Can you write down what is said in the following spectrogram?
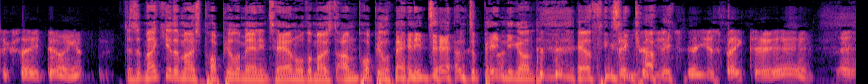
succeed doing it. Does it make you the most popular man in town or the most unpopular man in town, depending on how things are Who you, going? who you speak to, yeah.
